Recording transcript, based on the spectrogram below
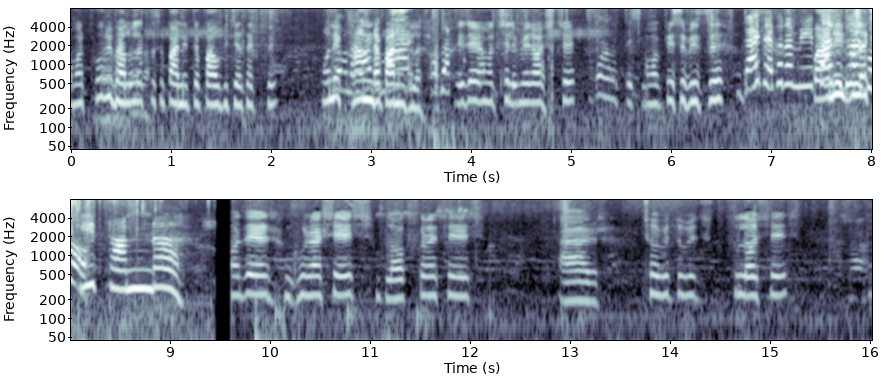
আমার খুবই ভালো লাগতেছে পানিতে পাও ভিজে থাকতে। অনেক ঠান্ডা পানিগুলো। এই যে আমার ছেলে মেয়েরা আসছে। আমার পিছে পিছে। পানিগুলো কি ঠান্ডা। আমাদের ঘোরা শেষ ব্লগ করা শেষ আর ছবি টবি তোলাও শেষ। তো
